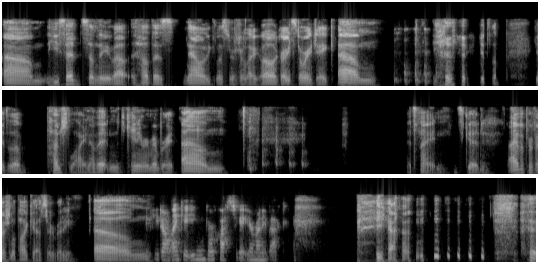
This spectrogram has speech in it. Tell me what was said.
Um he said something about how this now listeners are like oh great story jake. Um get to the get to the punchline of it and can't even remember it. Um it's fine. It's good. I have a professional podcast everybody. Um If you don't like it, you can request to get your money back. yeah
